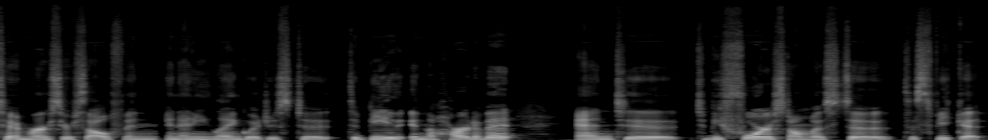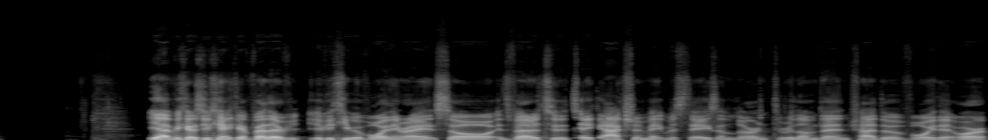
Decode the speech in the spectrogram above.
to immerse yourself in in any language is to to be in the heart of it and to to be forced almost to to speak it. Yeah, because you can't get better if you keep avoiding, right? So it's better to take action, make mistakes, and learn through them than try to avoid it or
